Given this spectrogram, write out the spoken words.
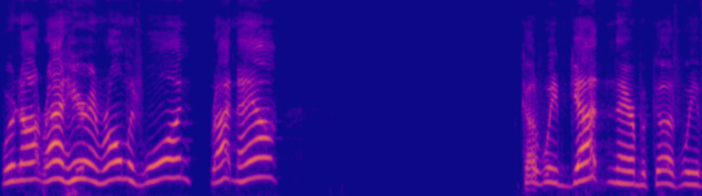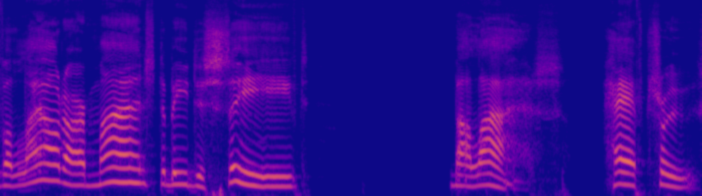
We're not right here in Romans 1 right now? Because we've gotten there because we've allowed our minds to be deceived by lies, half truths.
